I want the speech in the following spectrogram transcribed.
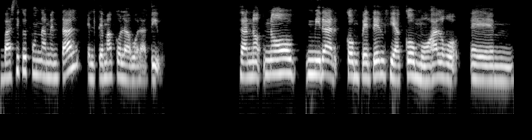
básico y fundamental el tema colaborativo. O sea, no, no mirar competencia como algo em,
